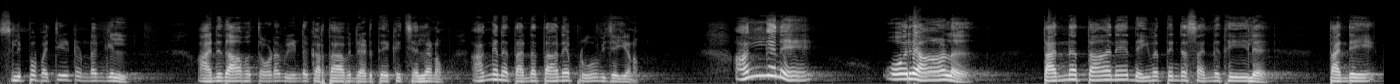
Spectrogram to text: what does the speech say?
സ്ലിപ്പ് പറ്റിയിട്ടുണ്ടെങ്കിൽ അനുതാപത്തോടെ വീണ്ടും കർത്താവിന്റെ അടുത്തേക്ക് ചെല്ലണം. അങ്ങനെ തന്നെത്താനെ പ്രൂവ് ചെയ്യണം. അങ്ങനെ ഒരാൾ തന്നെത്താനെ ദൈവത്തിന്റെ സന്നിധിയിൽ തന്റെ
